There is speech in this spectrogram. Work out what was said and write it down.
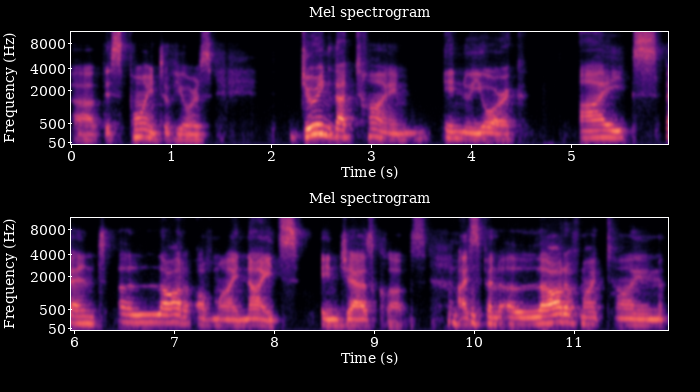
uh, this point of yours. During that time in new york i spent a lot of my nights in jazz clubs. I spent a lot of my time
